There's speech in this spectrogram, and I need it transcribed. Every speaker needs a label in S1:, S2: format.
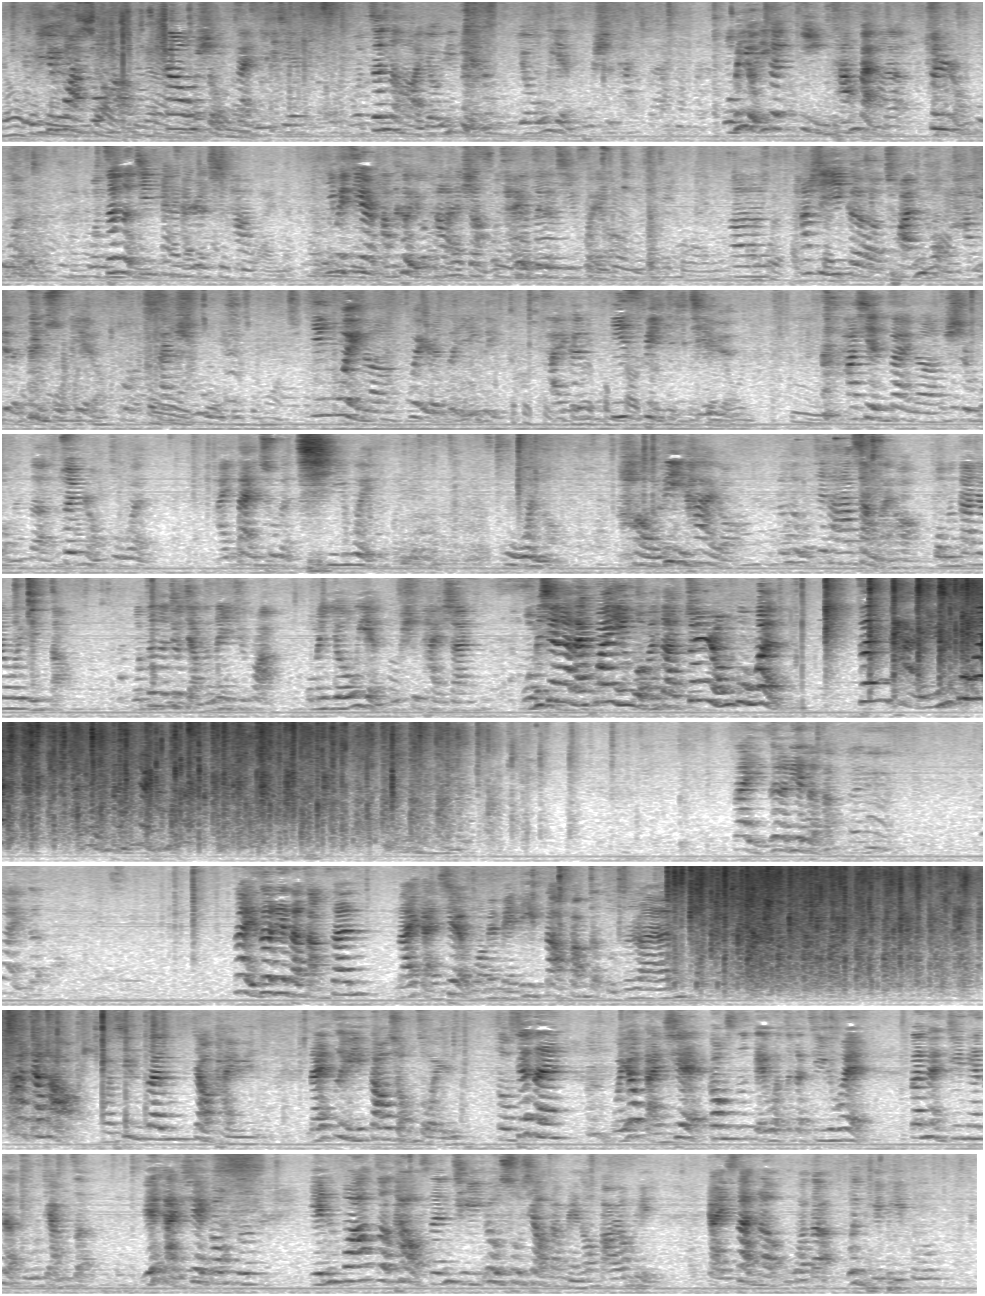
S1: 有一句话说哈，高手在民间。我真的哈有一点有眼不识泰山。我们有一个隐藏版的尊荣顾问，我真的今天才认识他，因为第二堂课由他来上，我才有这个机会哦。呃，他是一个传统行业的运输业，做了三十五年。因为呢，贵人的引领，才跟 EasyBT 结缘。嗯他现在呢是我们的尊荣顾问，还带出了七位顾问哦，好厉害哦！等会我介绍他上来哈，我们大家会晕倒。我真的就讲的那一句话，我们有眼不识泰山。我们现在来欢迎我们的尊荣顾问曾凯云顾问。再以热烈的掌声来感谢我们美丽大方的主持人。大家好，我姓曾，叫凯云，来自于高雄左营。首先呢，我要感谢公司给我这个机会担任今天的主讲者，也感谢公司研发这套神奇又速效的美容保养品，改善了我的问题皮肤。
